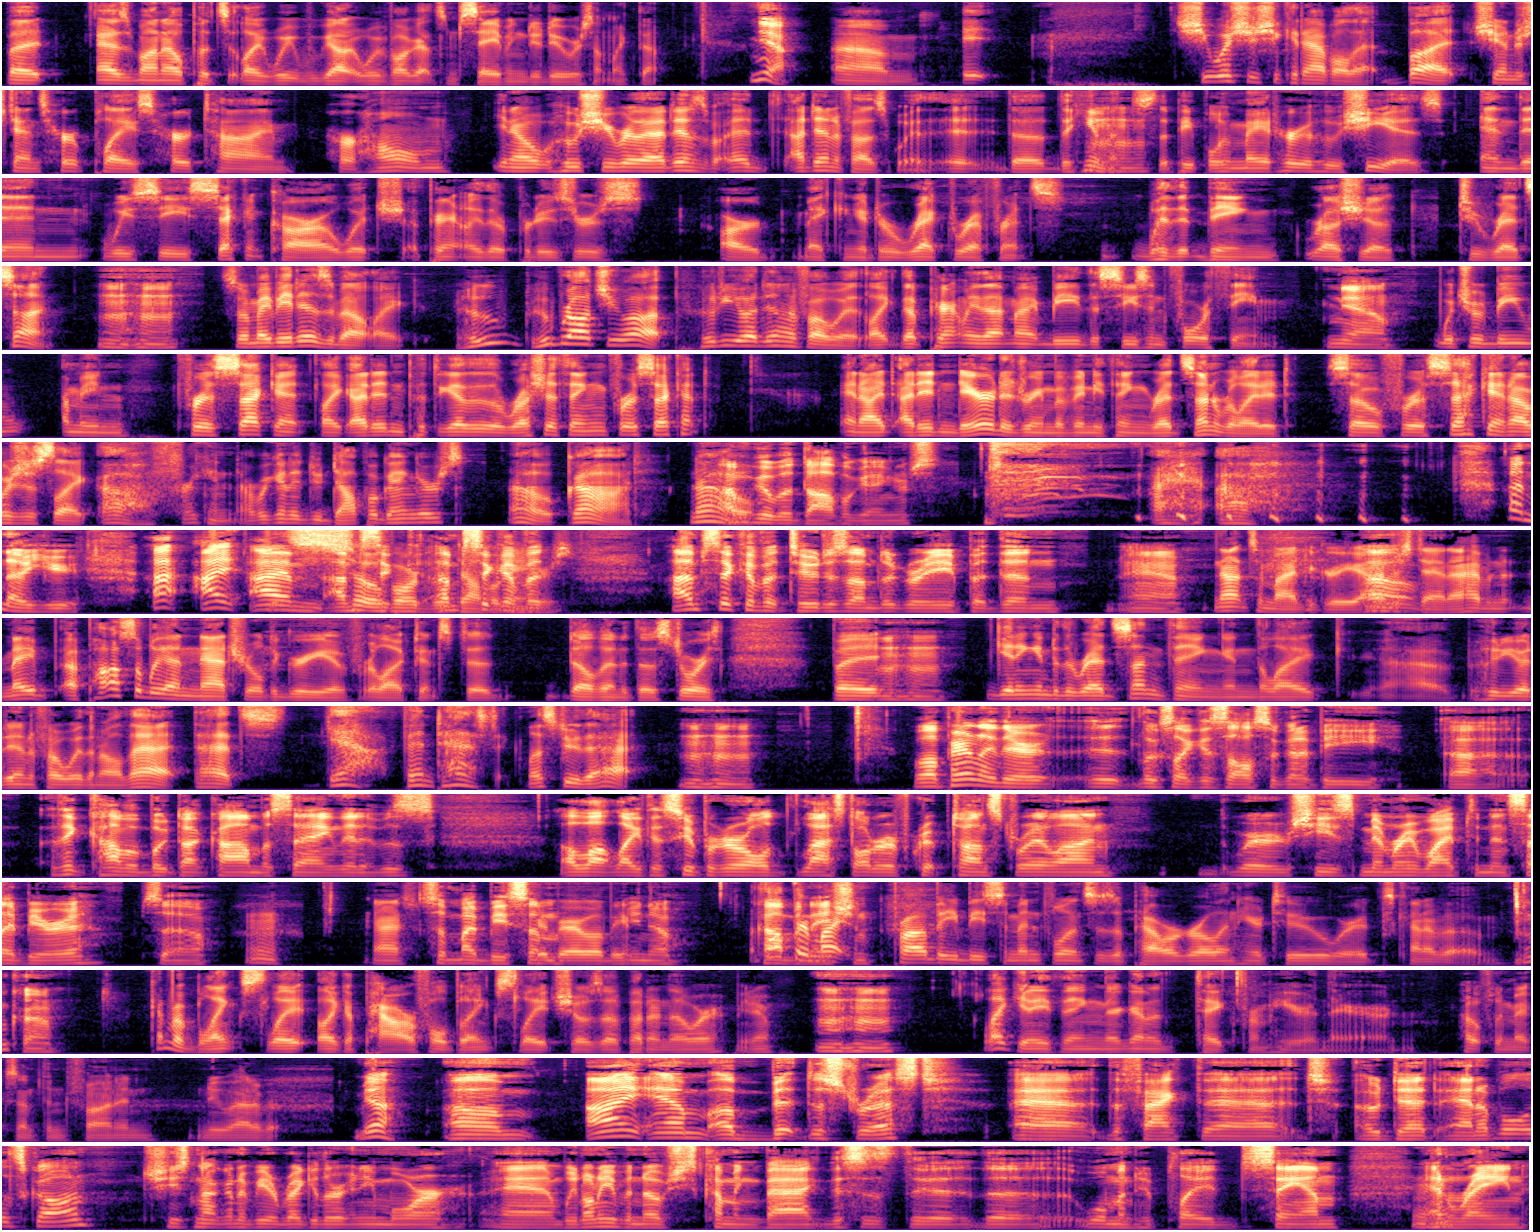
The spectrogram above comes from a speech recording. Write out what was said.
But as Mon-El puts it, like we, we've got we've all got some saving to do or something like that. yeah, Um, it. She wishes she could have all that, but she understands her place, her time, her home. You know who she really identifies, identifies with uh, the the humans, Mhm. the people who made her who she is. And then we see Second Kara, which apparently their producers are making a direct reference with it being Russia to Red Sun. mm-hmm. So maybe it is about like who who brought you up, who do you identify with? Like apparently that might be the season four theme yeah, which would be i mean for a second like i didn't put together the russia thing for a second and I, I didn't dare to dream of anything red sun related so for a second i was just like oh freaking are we gonna do doppelgangers oh god no I'm good with doppelgangers. I, oh, I know you. I, I I'm I'm so sick. I'm sick of it. I'm sick of it too to some degree. But then, yeah, not to my degree i Oh. understand i have an, maybe a possibly unnatural degree of reluctance to delve into those stories but Mhm. getting into the red sun thing and the like uh, who do you identify with and all that that's yeah fantastic let's do that hmm Well, apparently there it looks like it's also going to be. Uh, I think comicbook.com was saying that it was a lot like the Supergirl Last Daughter of Krypton storyline, where she's memory wiped and in Siberia. So, nice. so it might be some very well be. you know combination. There might probably be some influences of Power Girl in here too, where it's kind of a Okay. kind of a blank slate, like a powerful blank slate shows up out of nowhere. You know, Mm-hmm. like anything, they're gonna take from here and there and hopefully make something fun and new out of it. Yeah. Um, I am a bit distressed at the fact that Odette Annable is gone. She's not going to be a regular anymore, and we don't even know if she's coming back. This is the the woman who played Sam and Mhm. Reign,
